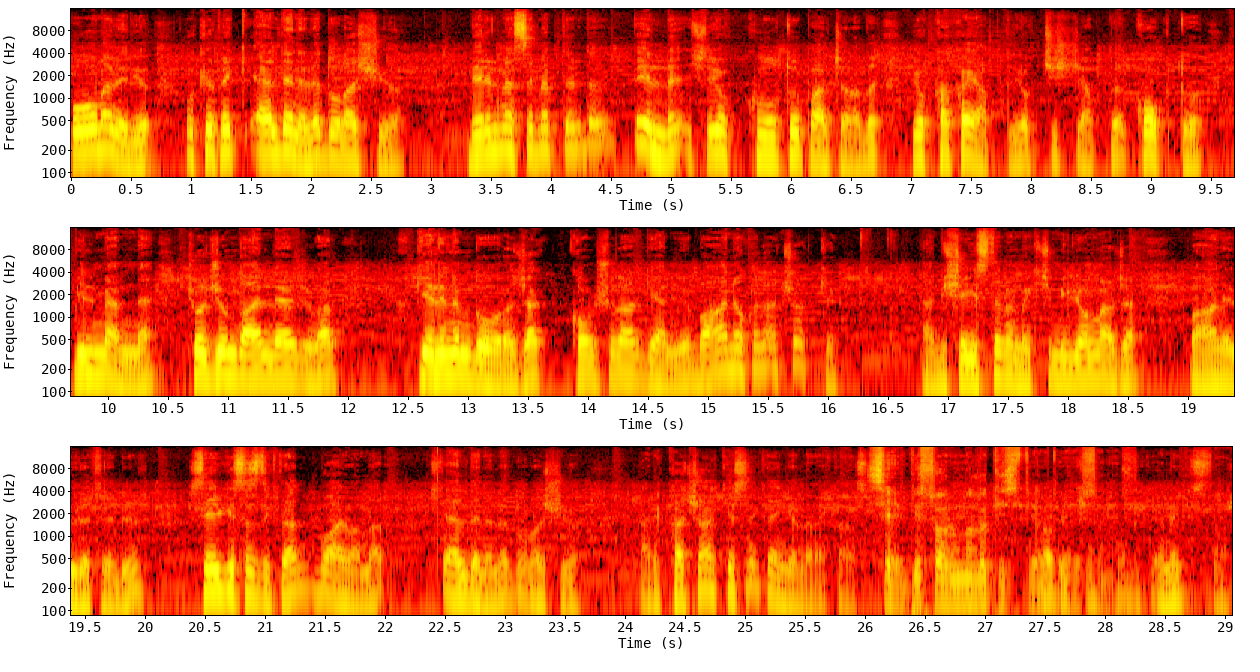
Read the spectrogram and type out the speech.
O ona veriyor. O köpek elden ele dolaşıyor. Verilme sebepleri de belli. İşte yok koltuğu parçaladı, yok kaka yaptı, yok çiş yaptı, koktu, bilmem ne. Çocuğumda alerji var, gelinim doğuracak, komşular gelmiyor. Bahane o kadar çok ki. Yani bir şey istememek için milyonlarca bahane üretilebilir. Sevgisizlikten bu hayvanlar işte elden ele dolaşıyor. Yani kaçağı kesinlikle engellemek lazım. Sevgi sorumluluk istiyor Tabii ki, diyorsunuz. tabii ki emek ister.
